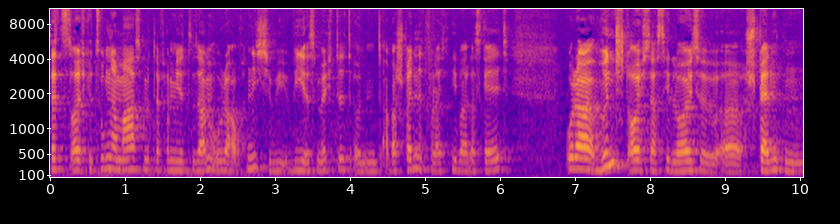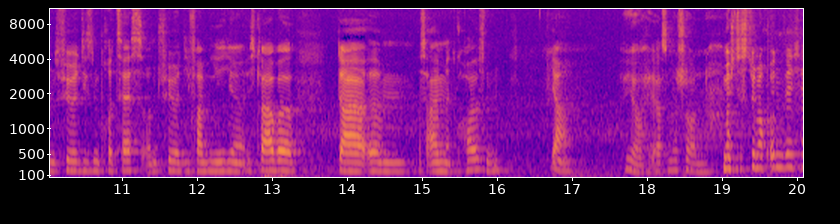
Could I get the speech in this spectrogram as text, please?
setzt euch gezwungenermaßen mit der Familie zusammen oder auch nicht, wie, wie ihr es möchtet, und, aber spendet vielleicht lieber das Geld. Oder wünscht euch, dass die Leute äh, spenden für diesen Prozess und für die Familie. Ich glaube, da ähm, ist allen mit geholfen. Ja. Ja, erstmal schon. Möchtest du noch irgendwelche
